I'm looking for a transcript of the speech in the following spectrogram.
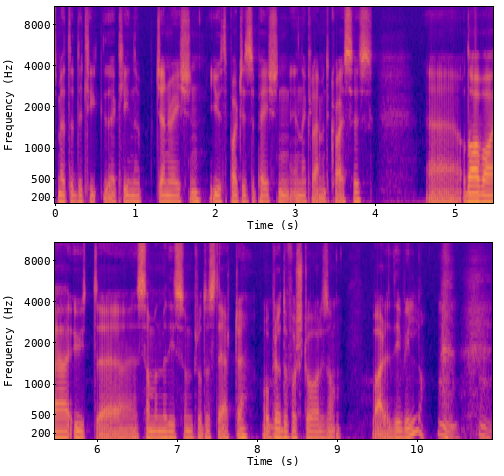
som heter The Cle- The Cleanup Generation, Youth Participation in a Climate Crisis. Og da var jeg ute sammen med de som protesterte, og prøvde å forstå liksom, hva er det de vil. da. Mm. Mm.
